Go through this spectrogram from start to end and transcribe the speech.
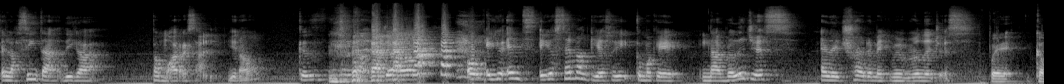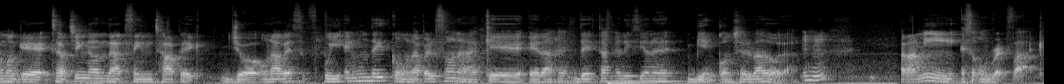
en la cita diga, vamos a rezar, you know? Because yo, o ellos, ellos sepan que yo soy como que not religious and they try to make me religious. Pues como que touching on that same topic, yo una vez fui en un date con una persona que era de estas religiones bien conservadoras. Mhm. Para mí eso es un red flag.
